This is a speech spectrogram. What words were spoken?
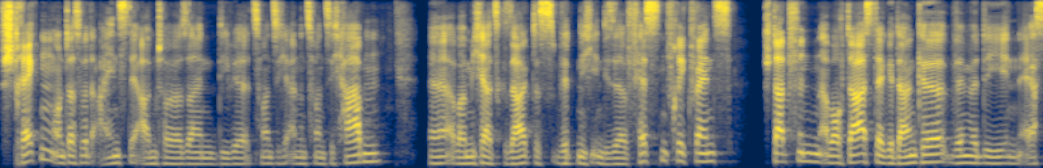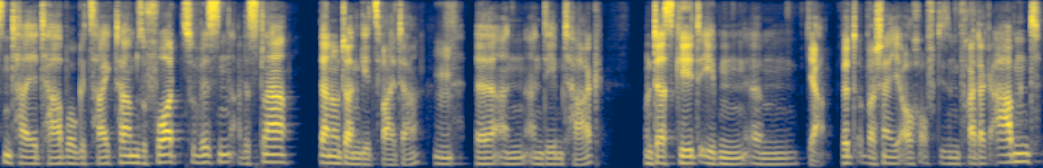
strecken. Und das wird eins der Abenteuer sein, die wir 2021 haben. Äh, aber Micha hat es gesagt, es wird nicht in dieser festen Frequenz stattfinden. Aber auch da ist der Gedanke, wenn wir die den ersten Teil Tabor gezeigt haben, sofort zu wissen, alles klar, dann und dann geht's weiter mhm. äh, an, an dem Tag. Und das geht eben, ähm, ja, wird wahrscheinlich auch auf diesem Freitagabend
